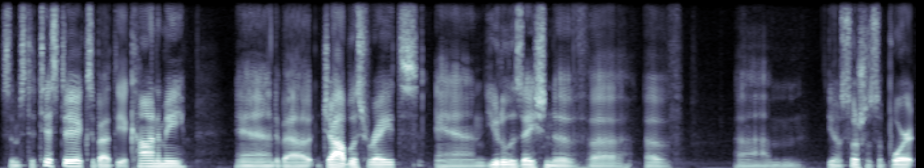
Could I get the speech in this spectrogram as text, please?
some statistics about the economy and about jobless rates and utilization of uh, of um, you know social support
